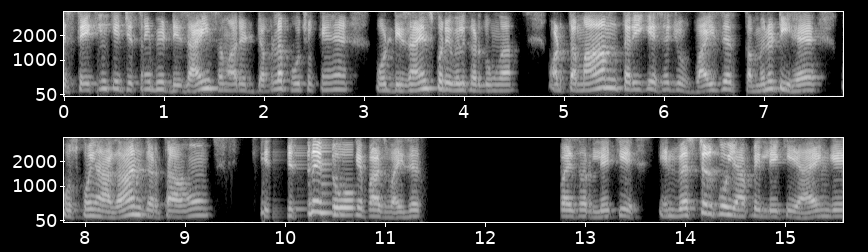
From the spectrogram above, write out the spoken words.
स्टेकिंग के जितने भी डिज़ाइन हमारे डेवलप हो चुके हैं, वो डिज़ाइन को रिवील कर दूँगा। और तमाम तरीके से जो वाइजर कम्युनिटी है, उसको यहाँ आगान करता हूँ कि जितने लोगों के पास वाइजर वाइजर लेके इन्वेस्टर को यहाँ पे लेके आएँगे,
